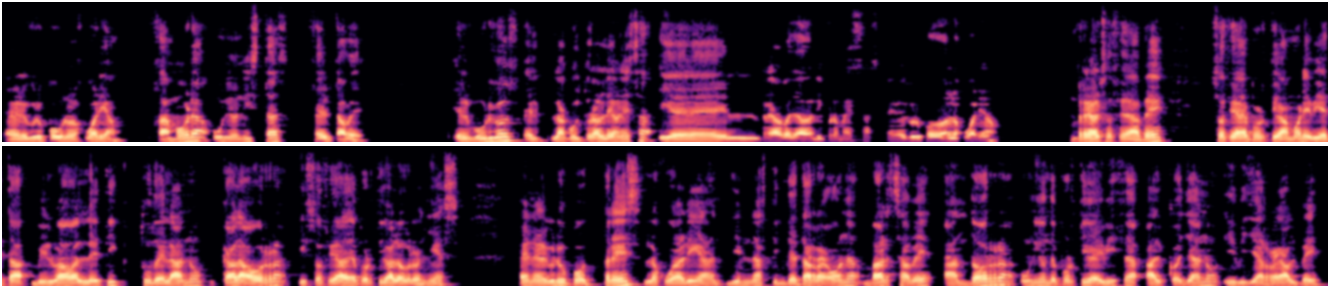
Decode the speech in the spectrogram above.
En el grupo 1 lo jugarían Zamora, Unionistas, Celta B. El Burgos, la Cultural Leonesa y el Real Valladolid Promesas. En el grupo 2 lo jugarían Real Sociedad B, Sociedad Deportiva Morevieta, Bilbao Athletic, Tudelano, Calahorra y Sociedad Deportiva Logroñés. En el grupo 3 lo jugarían Gymnastic de Tarragona, Barça B, Andorra, Unión Deportiva Ibiza, Alcoyano y Villarreal B.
